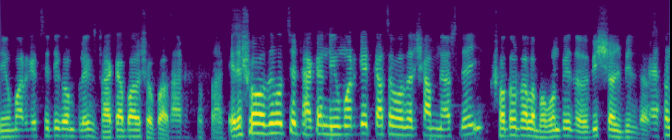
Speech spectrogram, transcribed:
new market city complex Dhaka বারোশো পাঁচ। বারোশো পাঁচ। এটা সহজে হচ্ছে ঢাকা নিউ মার্কেট কাঁচা বাজারের সামনে আসলেই সতেরোতলা ভবন পেয়ে যাবে বিশ্বাস বিল্ডার্স এখন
